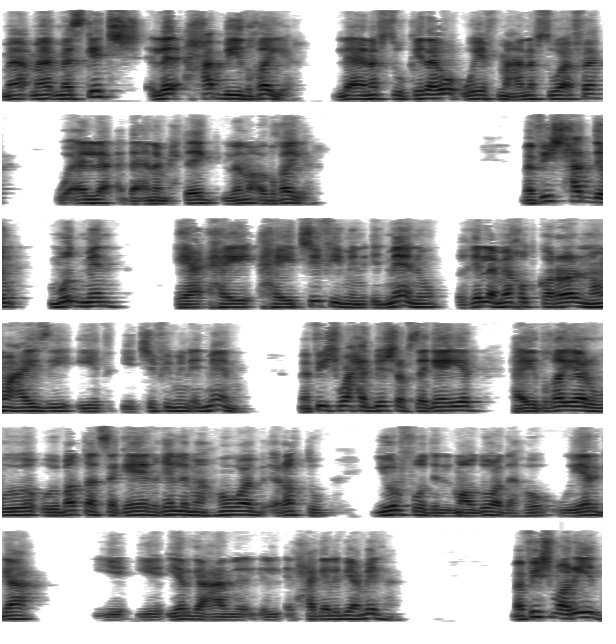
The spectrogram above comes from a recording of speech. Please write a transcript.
ما ما ما سكتش لا حب يتغير. لقى نفسه كده وقف مع نفسه واقفة وقال لا ده أنا محتاج إن أنا أتغير. مفيش حد مدمن هي هيتشفي من إدمانه غير لما ياخد قرار إن هو عايز يتشفي من إدمانه. مفيش واحد بيشرب سجاير هيتغير ويبطل سجاير غير لما هو بإرادته يرفض الموضوع ده هو ويرجع يرجع عن الحاجة اللي بيعملها. مفيش مريض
